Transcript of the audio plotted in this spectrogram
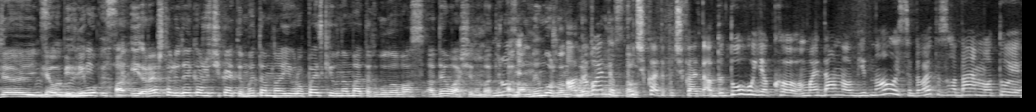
Для, для знову обігріву. грітися. А і решта людей кажуть, чекайте, ми там на європейських наметах були, а вас, а де ваші намети? а нам не можна а давайте було ставити. почекайте, почекайте. А до того як е, майдани об'єдналися, давайте згадаємо той,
